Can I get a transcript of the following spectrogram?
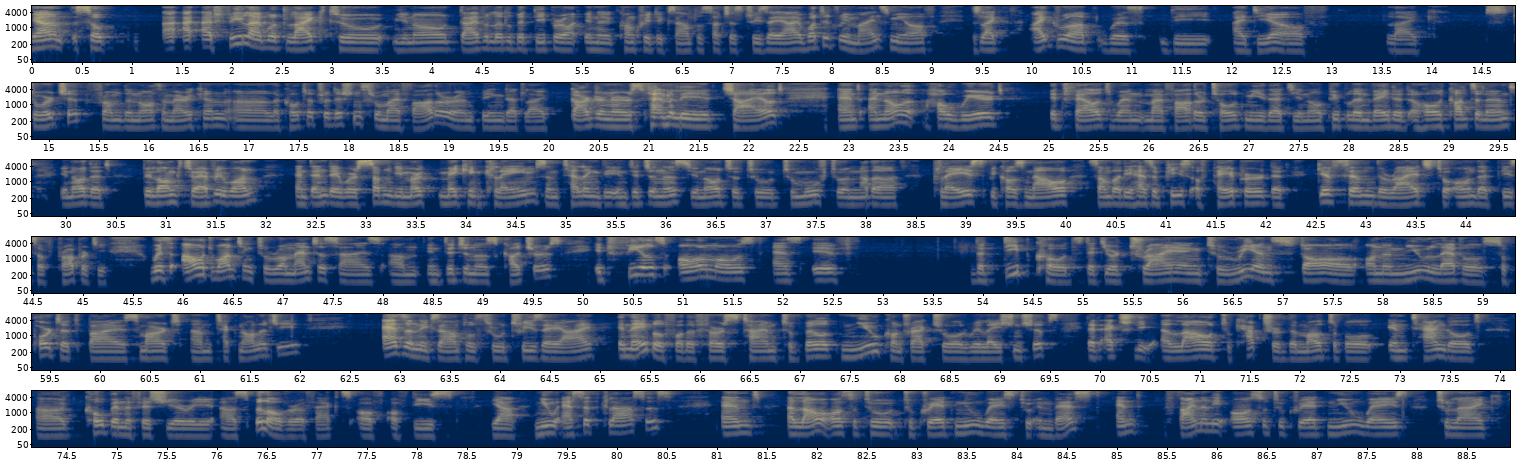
Yeah, so I, I feel I would like to, you know, dive a little bit deeper in a concrete example such as Trees AI. What it reminds me of is like I grew up with the idea of like stewardship from the North American uh, Lakota tradition through my father and being that like gardener's family child. And I know how weird it felt when my father told me that, you know, people invaded a whole continent, you know, that belonged to everyone. And then they were suddenly mer- making claims and telling the indigenous, you know, to, to, to move to another place because now somebody has a piece of paper that gives him the right to own that piece of property without wanting to romanticize um, indigenous cultures it feels almost as if the deep codes that you're trying to reinstall on a new level supported by smart um, technology. As an example through trees ai enable for the first time to build new contractual relationships that actually allow to capture the multiple entangled uh, co-beneficiary uh, spillover effects of, of these yeah new asset classes. And allow also to to create new ways to invest and finally also to create new ways to like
